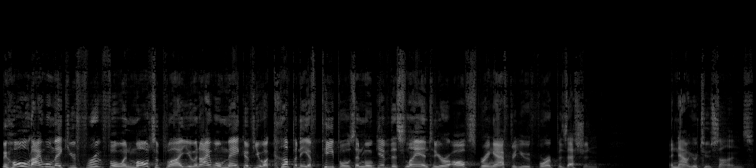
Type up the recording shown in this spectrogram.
Behold, I will make you fruitful and multiply you, and I will make of you a company of peoples, and will give this land to your offspring after you for a possession. And now your two sons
